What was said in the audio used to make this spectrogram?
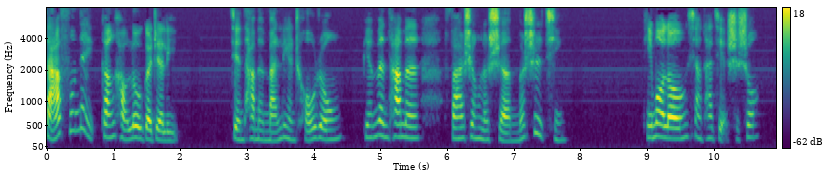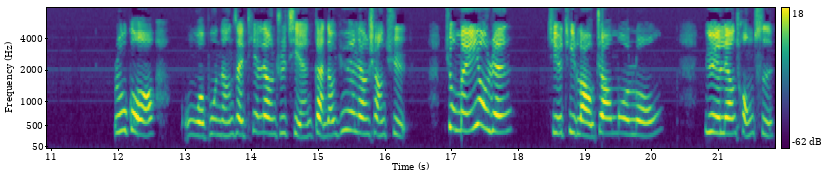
达夫内刚好路过这里，见他们满脸愁容，便问他们发生了什么事情。提莫龙向他解释说：“如果我不能在天亮之前赶到月亮上去，就没有人接替老赵莫龙，月亮从此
